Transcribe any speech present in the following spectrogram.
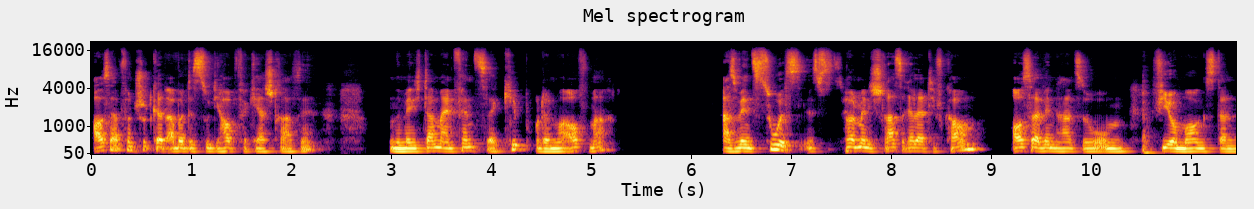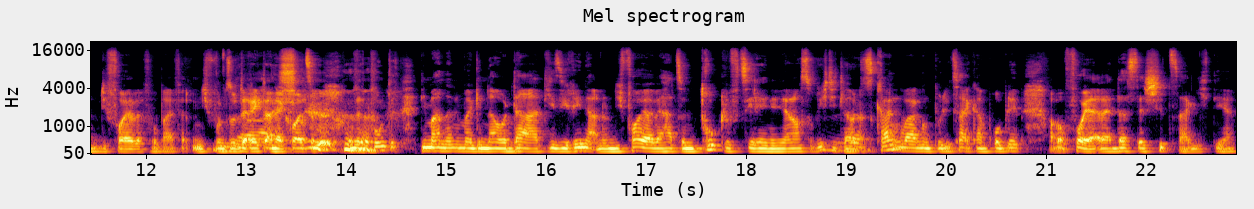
außerhalb von Stuttgart, aber das ist so die Hauptverkehrsstraße. Und wenn ich da mein Fenster kipp oder nur aufmacht, also wenn es zu ist, ist, hört man die Straße relativ kaum, außer wenn halt so um 4 Uhr morgens dann die Feuerwehr vorbeifährt. Und ich wohne so direkt an der. Kreuzung. Und der Punkt ist, die machen dann immer genau da die Sirene an. Und die Feuerwehr hat so eine Druckluftsirene, die dann auch so richtig Ja. laut ist. Krankenwagen und Polizei kein Problem. Aber Feuerwehr, das ist der Shit, sage ich dir.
